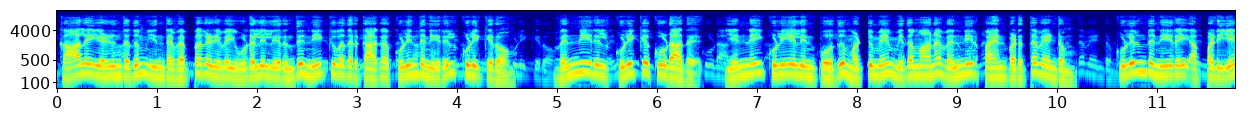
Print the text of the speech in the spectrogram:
காலை எழுந்ததும் இந்த வெப்ப கழிவை உடலில் இருந்து நீக்குவதற்காக குளிர்ந்த நீரில் குளிக்கிறோம். வெந்நீரில் குளிக்க கூடாது எண்ணெய் குளியலின் போது மட்டுமே மிதமான வெந்நீர் பயன்படுத்த வேண்டும். குளிர்ந்த நீரை அப்படியே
